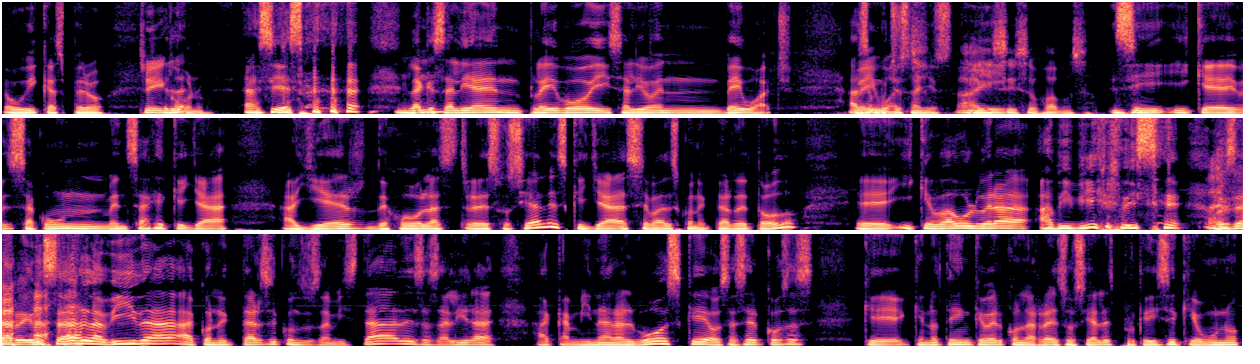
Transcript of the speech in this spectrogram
ubicas, pero... Sí, cómo no. Así es, la que salía en Playboy y salió en Baywatch hace muchos años. Ahí sí hizo famoso. Sí, y que sacó un mensaje que ya ayer dejó las redes sociales, que ya se va a desconectar de todo eh, y que va a volver a, vivir, dice. O sea, a regresar a la vida, a conectarse con sus amistades, a salir a, caminar al bosque, o sea, hacer cosas que, no tienen que ver con las redes sociales, porque dice que uno,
